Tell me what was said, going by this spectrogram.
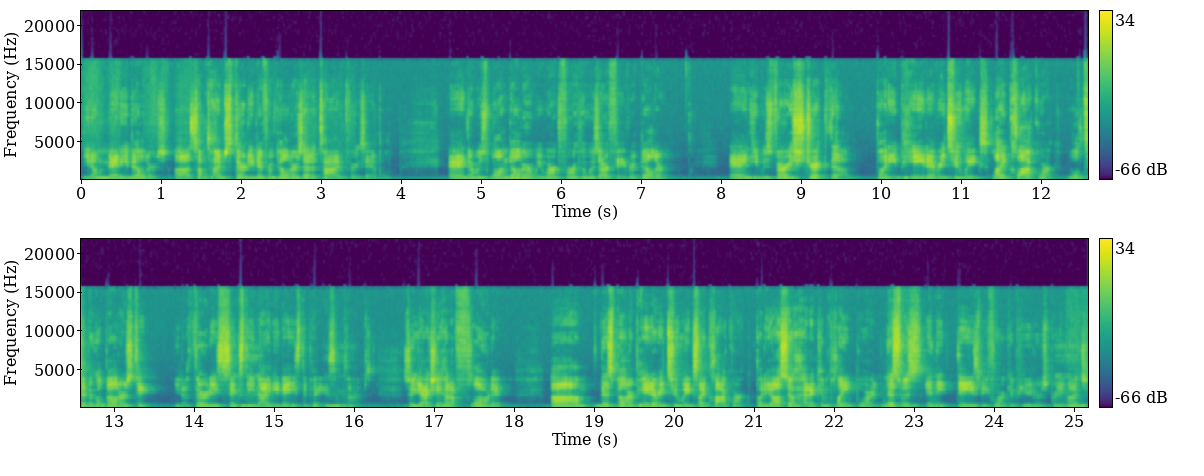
you know many builders, uh, sometimes thirty different builders at a time, for example. And there was one builder we worked for who was our favorite builder, and he was very strict though. But he paid every two weeks, like clockwork. Well, typical builders take you know 30, 60, mm-hmm. 90 days to pay you sometimes. So you actually had to float it. Um, this builder paid every two weeks like clockwork, but he also had a complaint board. And this was in the days before computers, pretty mm-hmm. much.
